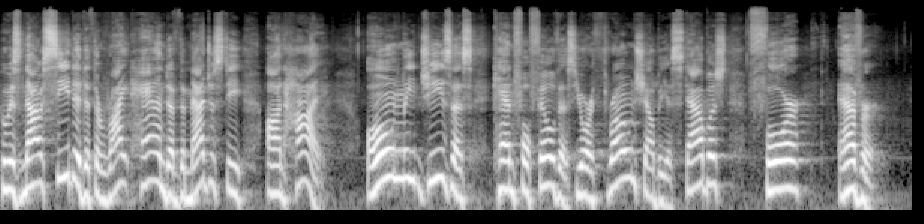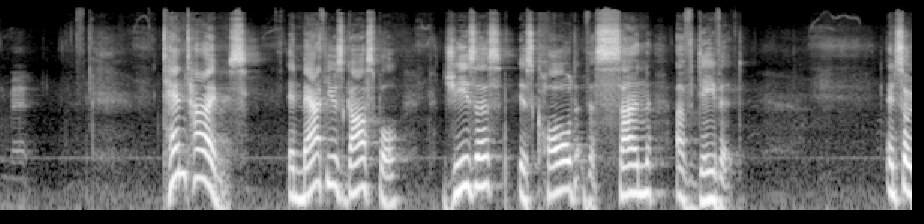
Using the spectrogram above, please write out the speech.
who is now seated at the right hand of the majesty on high. Only Jesus can fulfill this. Your throne shall be established forever. Amen. Ten times in Matthew's gospel, Jesus is called the Son of David. And so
